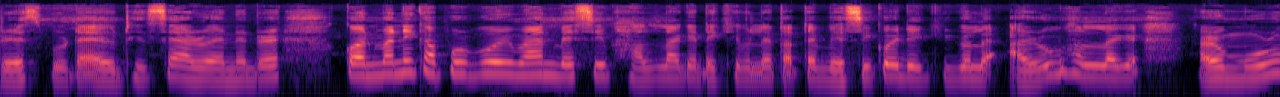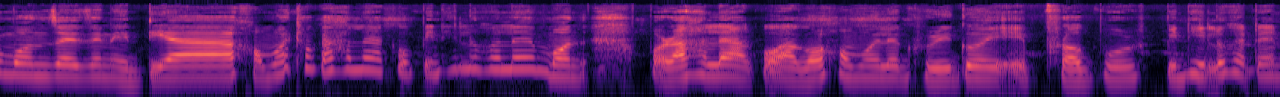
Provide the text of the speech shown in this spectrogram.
ড্ৰেছবোৰ তাই উঠিছে আৰু এনেদৰে কণমানি কাপোৰবোৰ ইমান বেছি ভাল লাগে দেখিবলৈ তাতে বেছিকৈ দেখি গ'লে আৰু ভাল লাগে। আৰু মোৰো মন যায় যেন এতিয়া সময় থকা হ'লে আকৌ পিন্ধিলোঁ হ'লে মন পৰা হ'লে আকৌ আগৰ সময়লৈ ঘূৰি গৈ এই ফ্ৰকবোৰ পিন্ধিলোহেঁতেন।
